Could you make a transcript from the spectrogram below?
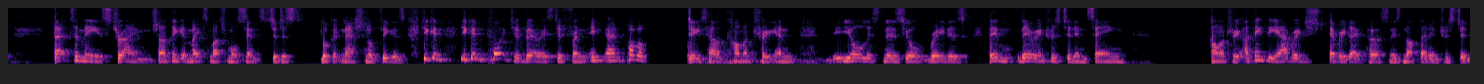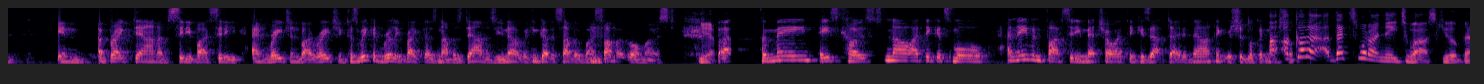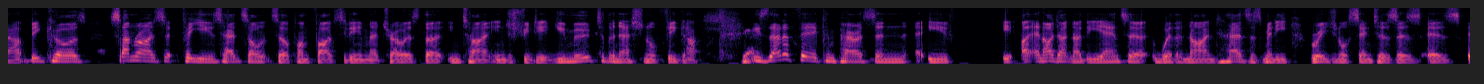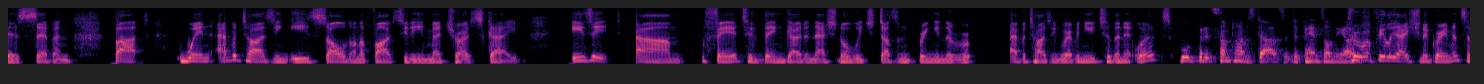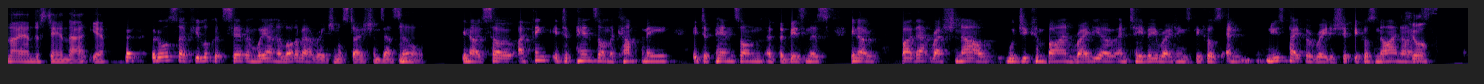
that to me is strange. I think it makes much more sense to just look at national figures. You can you can point to various different and probably detailed commentary, and your listeners, your readers, they're they're interested in seeing commentary. I think the average everyday person is not that interested in a breakdown of city by city and region by region because we can really break those numbers down, as you know. We can go to suburb by Mm. suburb almost. Yeah. But for me, East Coast, no, I think it's more, and even five city metro, I think is outdated now. I think we should look at national. I've got to, that's what I need to ask you about because Sunrise for years had sold itself on Five City and Metro as the entire industry did. You moved to the national figure. Yeah. Is that a fair comparison if and I don't know the answer whether nine has as many regional centres as as as seven, but when advertising is sold on a five city metro scape, is it um, fair to then go to national, which doesn't bring in the re- advertising revenue to the networks Well, but it sometimes does. It depends on the through ownership. affiliation agreements? And I understand that. Yeah, But, but also, if you look at Seven, we own a lot of our regional stations ourselves. You know, so I think it depends on the company. It depends on uh, the business. You know, by that rationale, would you combine radio and TV ratings because and newspaper readership because Nine owns Sure.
